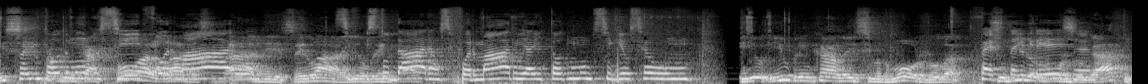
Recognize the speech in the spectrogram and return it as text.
E saiu pra todo mundo se fora, formaram, lá cidade, sei lá, se estudaram, brincar. se formaram e aí todo mundo seguiu o seu e, e o brincar lá em cima do morro, lá perto da igreja. do gato?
